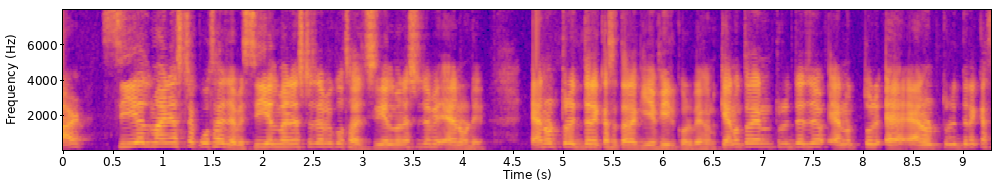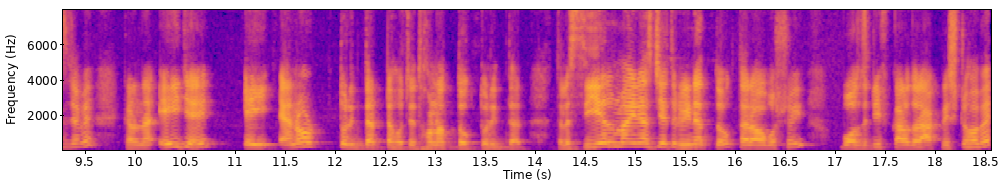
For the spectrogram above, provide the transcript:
আর সিএল মাইনাসটা কোথায় যাবে? সিএল মাইনাসটা যাবে কোথায়? সিএল মাইনাসটা যাবে অ্যানোডে। অ্যানোড তরিদ্দারের কাছে তারা গিয়ে ভিড় করবে। এখন কেন তারা অ্যানোড তরিদ্দার যাবে অ্যানোড তরি- আহ, অ্যানোড তরিদ্দারের কাছে যাবে? কেননা এই যে এই অ্যানোড তরিদ্দারটা হচ্ছে ধনাত্মক তরিদ্দার তাহলে সিএল মাইনাস যেহেতু ঋণাত্মক তারা অবশ্যই পজিটিভ কারও দ্বারা আকৃষ্ট হবে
